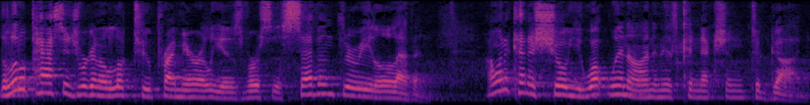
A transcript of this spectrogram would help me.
The little passage we're going to look to primarily is verses 7 through 11. I want to kind of show you what went on in his connection to God.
